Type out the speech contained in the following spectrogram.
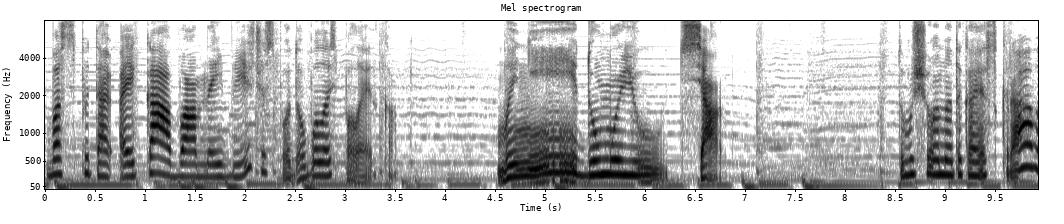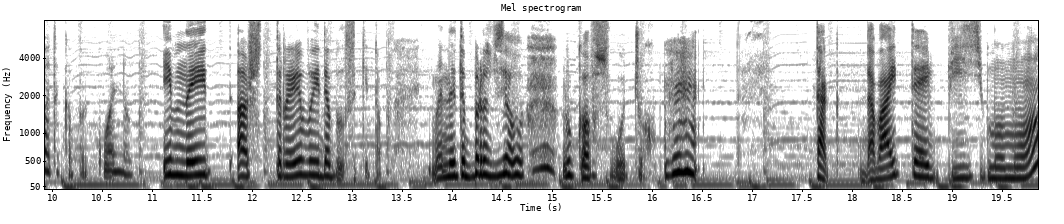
вас спитаю, а яка вам найбільше сподобалась палетка? Мені думаю, ця. Тому що вона така яскрава, така прикольна. І в неї аж три види блискіток. Мене тепер взяла рука в сводчах. Так, давайте візьмемо.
